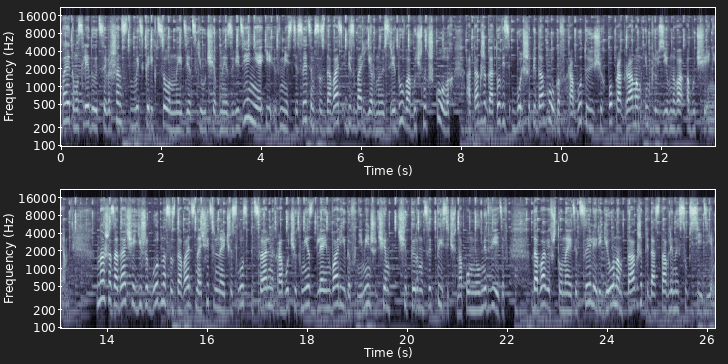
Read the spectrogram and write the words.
Поэтому следует совершенствовать коррекционные детские учебные заведения и вместе с этим создавать безбарьерную среду в обычных школах, а также готовить больше педагогов, работающих по программам инклюзивного обучения. Наша задача ежегодно создавать значительное число специальных рабочих мест для инвалидов, не меньше, чем 14 тысяч, напомнил Медведев, добавив, что на эти цели регионам также предоставлены субсидии.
